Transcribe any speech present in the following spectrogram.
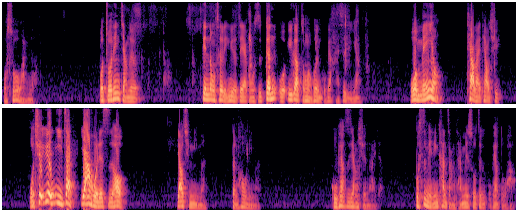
我说完了。我昨天讲的电动车领域的这家公司，跟我预告总统会员股票还是一样，我没有跳来跳去，我却愿意在压回的时候邀请你们，等候你们。股票是这样选来的，不是每天看涨才会说这个股票多好。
